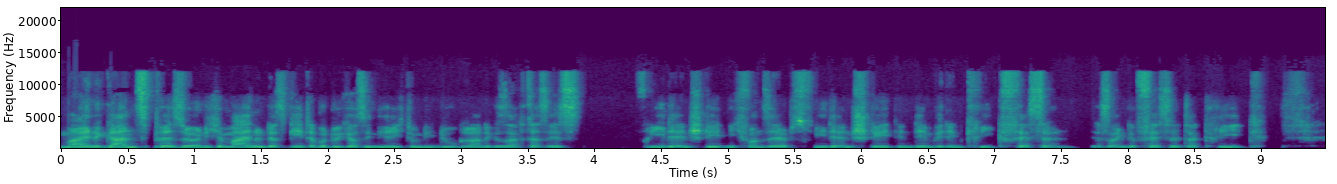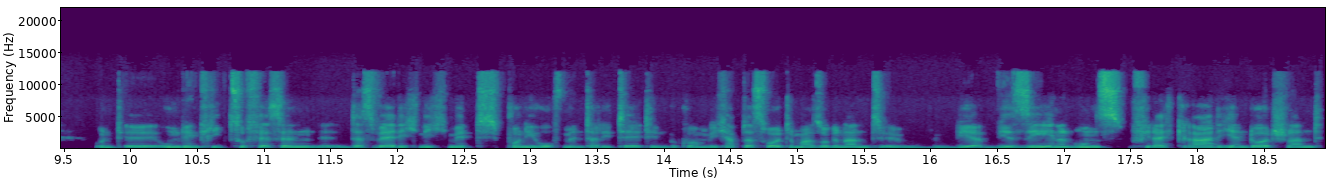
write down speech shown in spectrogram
Meine ganz persönliche Meinung, das geht aber durchaus in die Richtung, die du gerade gesagt hast, ist, Friede entsteht nicht von selbst, Friede entsteht, indem wir den Krieg fesseln. Es ist ein gefesselter Krieg. Und äh, um den Krieg zu fesseln, das werde ich nicht mit Ponyhof-Mentalität hinbekommen. Ich habe das heute mal so genannt. Äh, wir, wir sehnen uns vielleicht gerade hier in Deutschland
